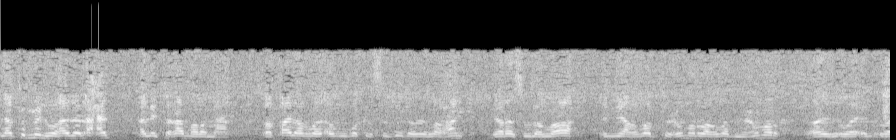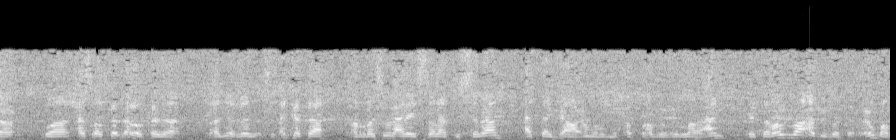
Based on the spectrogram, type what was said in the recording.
لكن منه هذا الأحد الذي تغامر معه. فقال أبو بكر الصديق رضي الله عنه يا رسول الله إني أغضبت عمر وأغضبني عمر وحصل كذا وكذا. سكت الرسول عليه الصلاة والسلام حتى جاء عمر بن الخطاب رضي الله عنه يترضى ابي بكر، عمر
